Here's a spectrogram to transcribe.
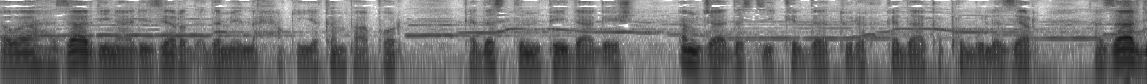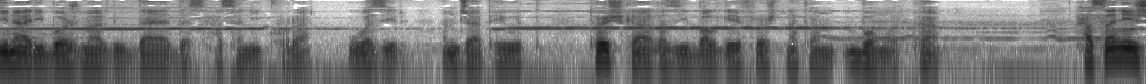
ئەوە هەزار دیناری زێڕت ئەدەمێ لە حەقی یەکەم پاپۆڕ کە دەستم پێی داگەیشت. ئەمجا دەستی کردە تورەکەکەدا کە پڕ بوو لە زێڕ، هەزار دیناری بۆ ژمارد و دایە دەست حەسەنی کوڕە وەزیر. ئەمجا پێی وت تۆش کاغەزی بەڵگەی فرۆشتنەکەم بۆم وەربکە حەسەنیش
